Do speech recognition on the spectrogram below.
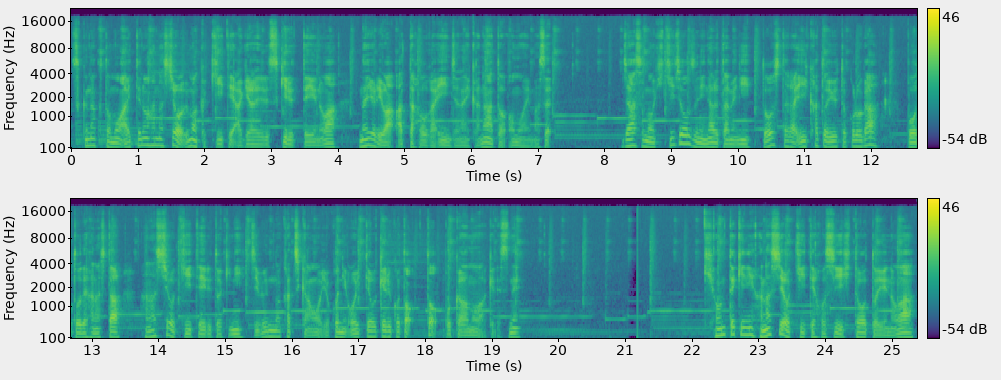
少なくとも相手の話をうまく聞いてあげられるスキルっていうのはないよりはあった方がいいんじゃないかなと思います。じゃあその聞き上手になるためにどうしたらいいかというところが冒頭で話した話を聞いている時に自分の価値観を横に置いておけることと僕は思うわけですね。基本的に話を聞いてほしい人というのは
